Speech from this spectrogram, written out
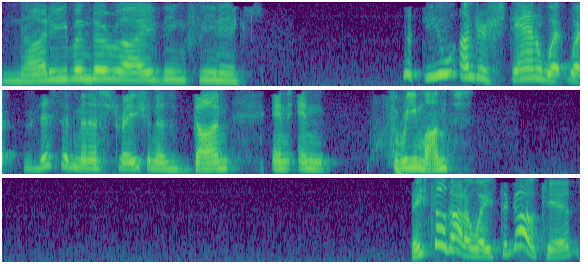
Not even the rising phoenix. Look, do you understand what, what this administration has done in, in three months? They still got a ways to go, kids.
